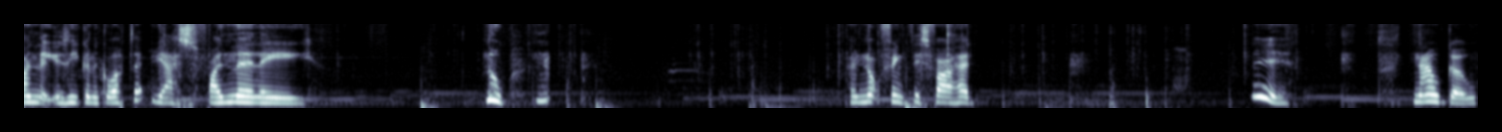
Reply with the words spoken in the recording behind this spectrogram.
Finally, is he going to go up there? Yes, finally. No! I did not think this far ahead. Eh. Now go.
